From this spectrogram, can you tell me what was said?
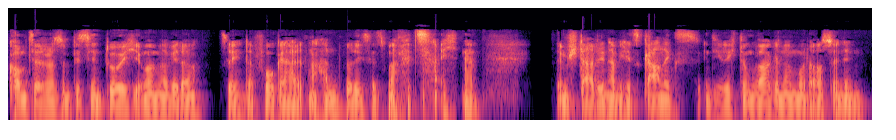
kommt ja schon so ein bisschen durch, immer mal wieder so hinter vorgehaltener Hand, würde ich es jetzt mal bezeichnen. Im Stadion habe ich jetzt gar nichts in die Richtung wahrgenommen oder auch so in den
